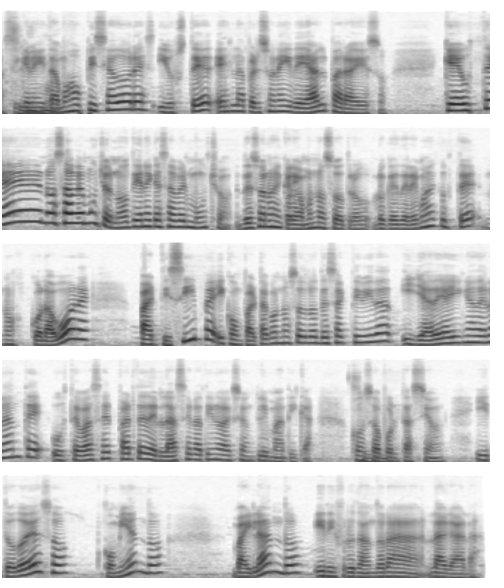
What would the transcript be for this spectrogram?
Así que necesitamos auspiciadores y usted es la persona ideal para eso. Que usted no sabe mucho, no tiene que saber mucho. De eso nos encargamos nosotros. Lo que tenemos es que usted nos colabore, participe y comparta con nosotros de esa actividad y ya de ahí en adelante usted va a ser parte del Enlace Latino de Acción Climática con su aportación. Y todo eso comiendo, bailando y disfrutando la, la gala.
